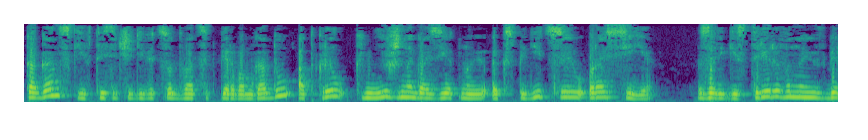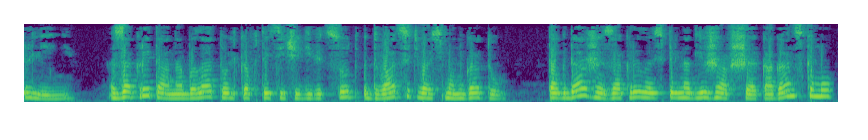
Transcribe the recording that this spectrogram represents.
Каганский в 1921 году открыл книжно-газетную экспедицию «Россия», зарегистрированную в Берлине. Закрыта она была только в 1928 году. Тогда же закрылось принадлежавшее Каганскому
